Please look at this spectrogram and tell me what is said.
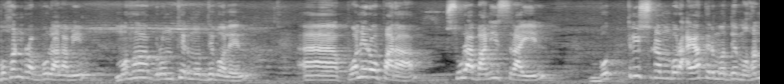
মোহন রব্বুল আলমিন মহাগ্রন্থের মধ্যে বলেন পনেরো পারা সুরা বানি ইসরাইল বত্রিশ নম্বর আয়াতের মধ্যে মোহন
